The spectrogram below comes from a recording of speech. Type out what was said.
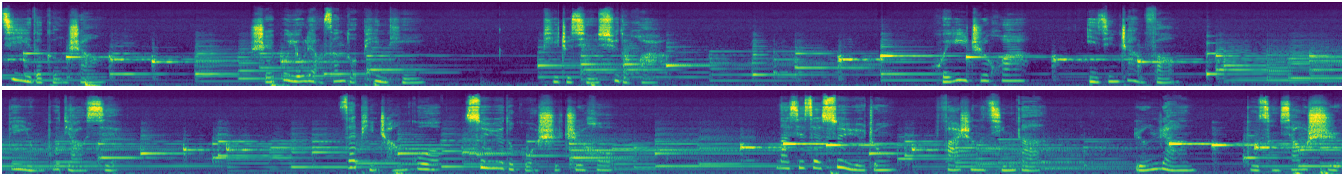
记忆的梗上，谁不有两三朵娉婷，披着情绪的花？回忆之花一经绽放，便永不凋谢。在品尝过岁月的果实之后，那些在岁月中发生的情感，仍然不曾消逝，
